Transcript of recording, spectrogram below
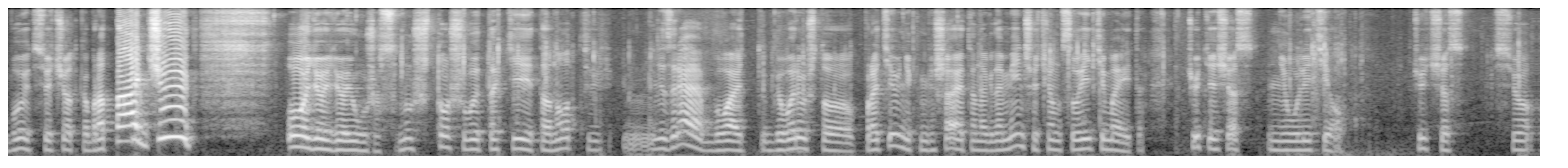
Будет все четко. Братанчик! Ой-ой-ой, ужас. Ну что ж вы такие-то? Ну вот не зря бывает говорю, что противник мешает иногда меньше, чем свои тиммейты. Чуть я сейчас не улетел. Чуть сейчас все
